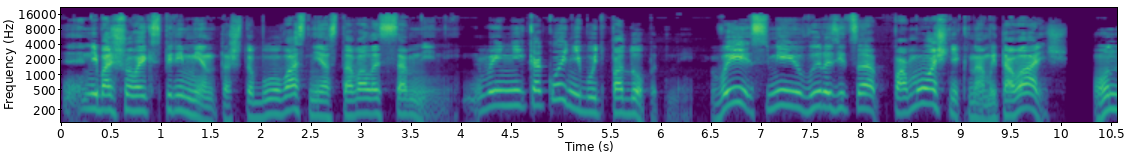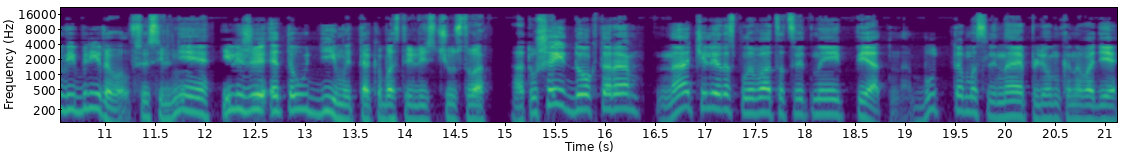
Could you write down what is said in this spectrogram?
небольшого эксперимента, чтобы у вас не оставалось сомнений. Вы не какой-нибудь подопытный. Вы, смею выразиться, помощник нам и товарищ. Он вибрировал все сильнее, или же это у Димы так обострились чувства. От ушей доктора начали расплываться цветные пятна, будто масляная пленка на воде.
